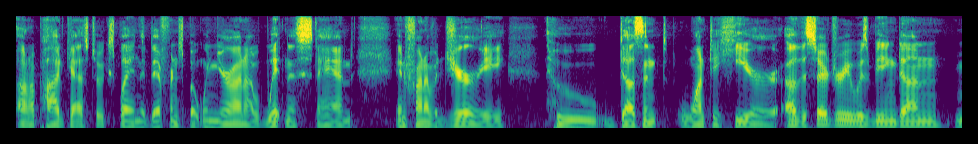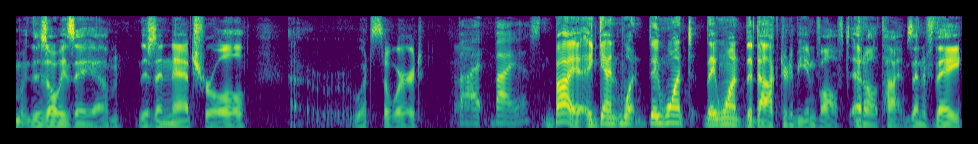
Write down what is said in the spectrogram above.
on a podcast to explain the difference, but when you're on a witness stand in front of a jury who doesn't want to hear, oh, the surgery was being done, there's always a um, there's a natural, uh, what's the word? Bi- bias. Bias again. What they want, they want the doctor to be involved at all times. And if they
